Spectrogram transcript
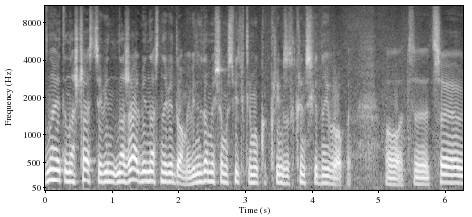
знаєте, на щастя, він, на жаль, він нас невідомий. Він відомий всьому світі, крім, крім, крім Східної Європи. От е, це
